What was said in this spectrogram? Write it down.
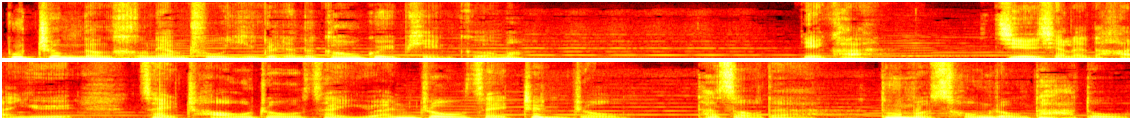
不正能衡量出一个人的高贵品格吗？你看，接下来的韩愈在潮州、在元州、在镇州，他走得多么从容大度，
